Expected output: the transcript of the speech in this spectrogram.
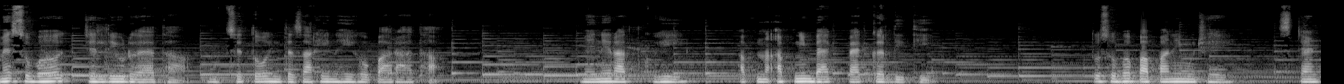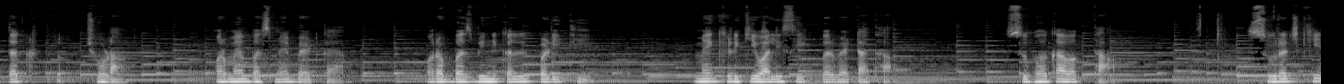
मैं सुबह जल्दी उठ गया था, मुझसे तो इंतज़ार ही नहीं हो पा रहा था। मैंने रात को ही अपना, अपनी बैग पैक कर दी थी। तो सुबह पापा ने मुझे स्टैंड तक छोड़ा और मैं बस में बैठ गया और अब बस भी निकल पड़ी थी। मैं खिड़की वाली सीट पर बैठा था। सुबह का वक्त था। सूरज की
